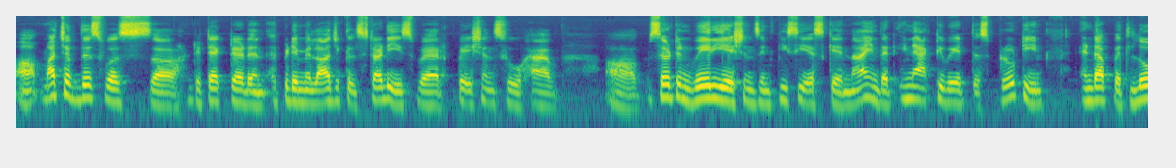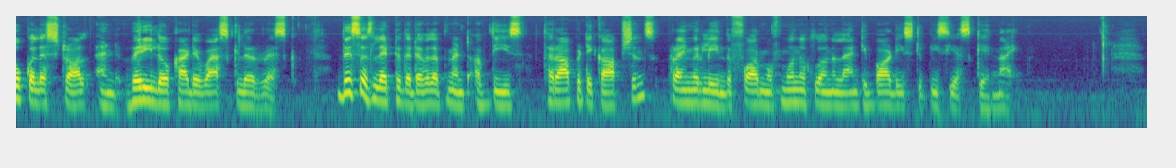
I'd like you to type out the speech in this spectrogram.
Uh, much of this was uh, detected in epidemiological studies where patients who have uh, certain variations in PCSK9 that inactivate this protein end up with low cholesterol and very low cardiovascular risk. This has led to the development of these therapeutic options, primarily in the form of monoclonal antibodies to PCSK9.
